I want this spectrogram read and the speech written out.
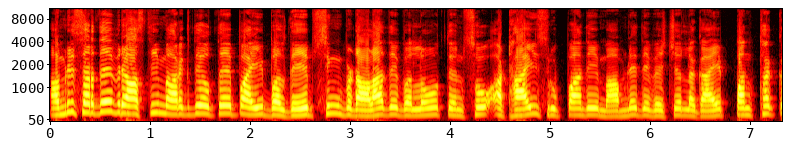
ਅੰਮ੍ਰਿਤਸਰ ਦੇ ਵਿਰਾਸਤੀ ਮਾਰਗ ਦੇ ਉੱਤੇ ਭਾਈ ਬਲਦੇਵ ਸਿੰਘ ਬਡਾਲਾ ਦੇ ਵੱਲੋਂ 328 ਸਰੂਪਾਂ ਦੇ ਮਾਮਲੇ ਦੇ ਵਿੱਚ ਲਗਾਏ ਪੰਥਕ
